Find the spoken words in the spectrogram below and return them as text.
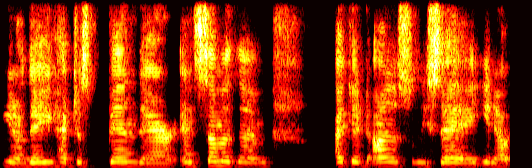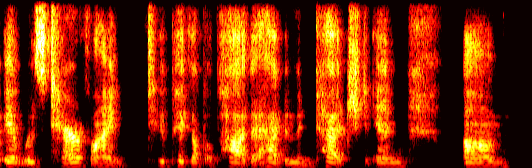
you know they had just been there and some of them i could honestly say you know it was terrifying to pick up a pot that hadn't been touched and um,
